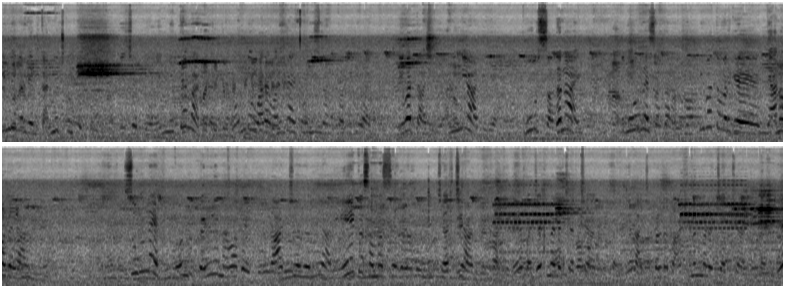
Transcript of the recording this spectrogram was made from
ಇಲ್ಲಿವರೆಗೆ ಏನು ಕಣ್ಣು ಮುಚ್ಕೊಂಡು ಕೂತ್ಕೊಂಡಿಲ್ಲ ಬಿ ಜೆ ಪಿಯವರು ಏನು ನಿದ್ದೆ ಮಾಡ್ತಾರೆ ಒಂದೂವರೆ ವರ್ಷ ಆಯಿತು ಕಮಿಟಿ ಆಗಿದೆ ಇವತ್ತಾಗಿದೆ ಅನ್ಯ ಆಗಿದೆ. ಮೂರು ಸದನ ಆಯಿತು. ಮೂರನೇ ಸದನ. ಇವತ್ತವರೆಗೆ ಜ್ಞಾನೋದಯ ಆಗಿದೆ. ಸುಮ್ಮನೆ ಒಂದು ಬೆಳ್ಳಿ ನವ ಬೇಕು. ರಾಜ್ಯದಲ್ಲಿ ಅನೇಕ ಸಮಸ್ಯೆಗಳ ಬಗ್ಗೆ ಚರ್ಚೆ ಆಗಬೇಕಾಗಿದೆ. ಬಜೆಟ್ ಮೇಲೆ ಚರ್ಚೆ ಆಗಬೇಕಾಗಿದೆ. ರಾಜ್ಯಪಾಲರ ಭಾಷಣದ ಮೇಲೆ ಚರ್ಚೆ ಆಗಬೇಕಾಗಿದೆ.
